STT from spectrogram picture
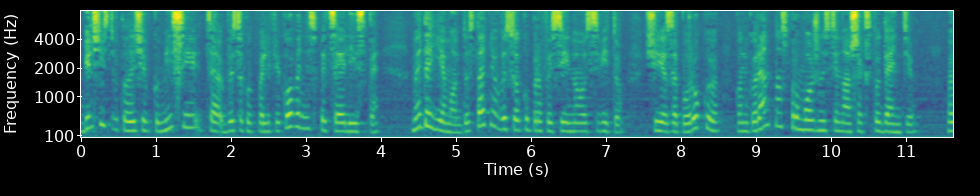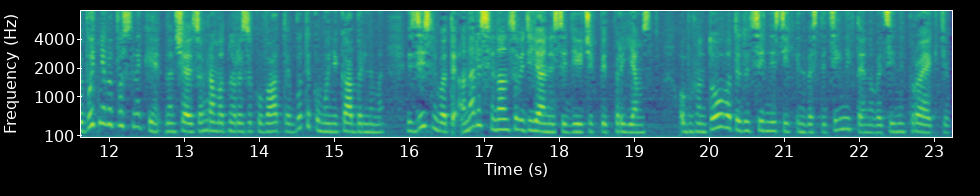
Більшість викладачів комісії це висококваліфіковані спеціалісти. Ми даємо достатньо високу професійну освіту, що є запорукою конкурентно спроможності наших студентів. Майбутні випускники навчаються грамотно ризикувати, бути комунікабельними, здійснювати аналіз фінансової діяльності діючих підприємств, обґрунтовувати доцільність їх інвестиційних та інноваційних проєктів.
